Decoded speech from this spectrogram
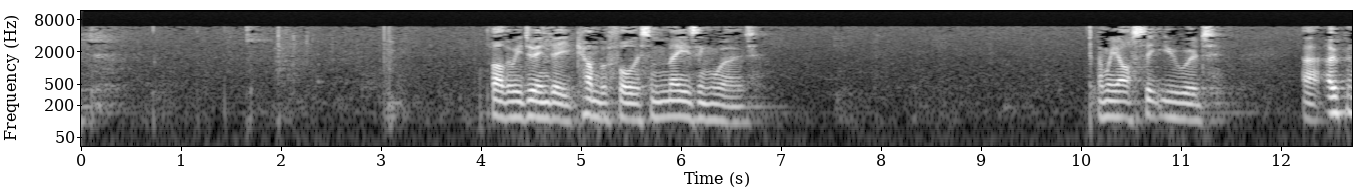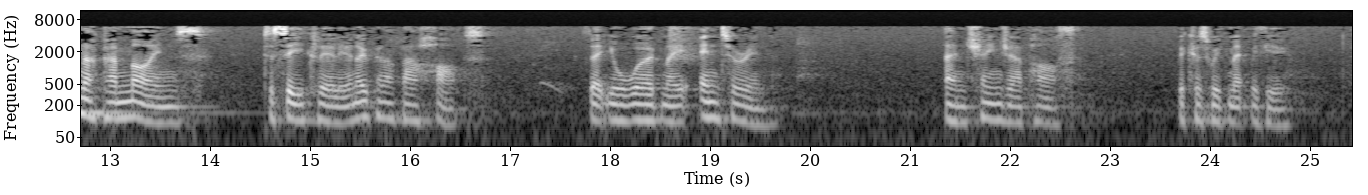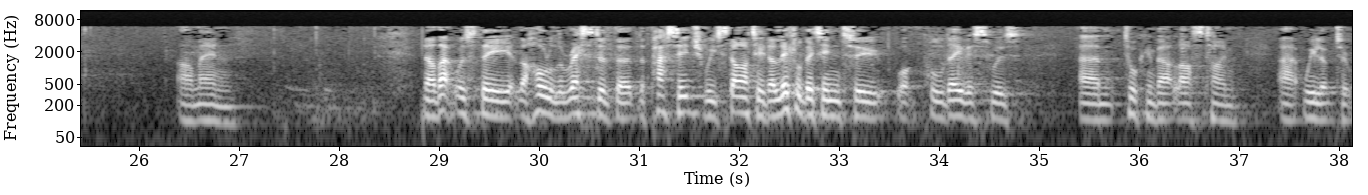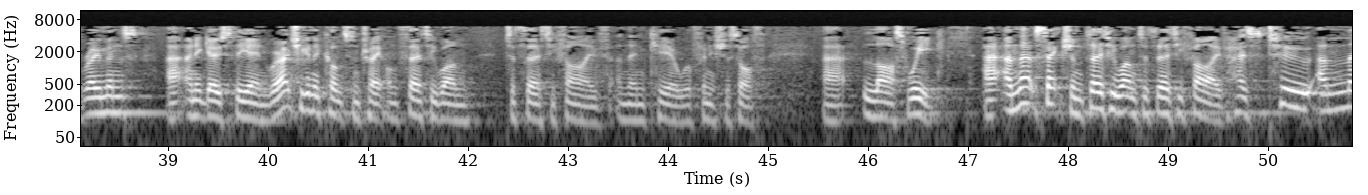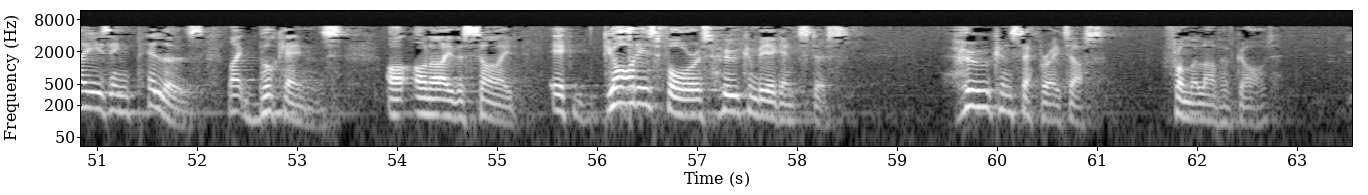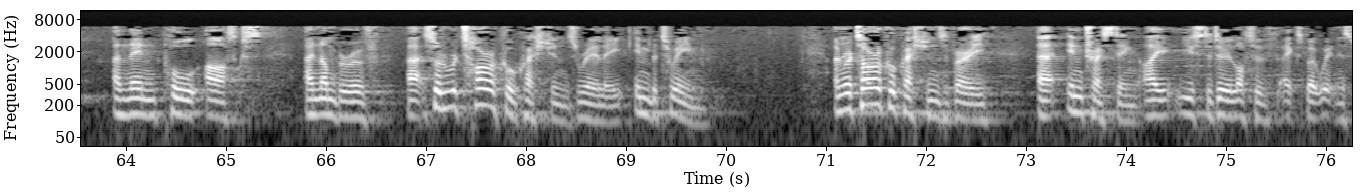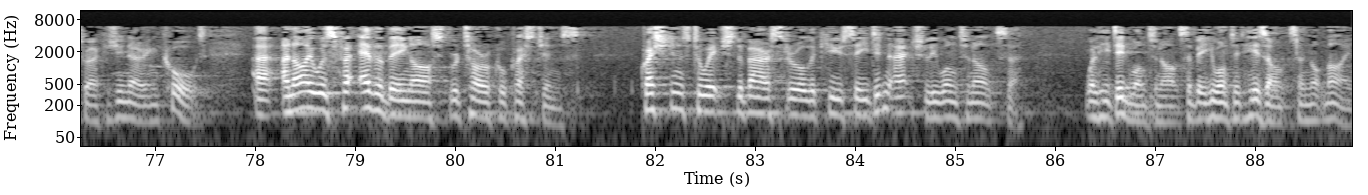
Father, we do indeed come before this amazing word. And we ask that you would uh, open up our minds to see clearly and open up our hearts that your word may enter in and change our path because we've met with you. Amen. Now, that was the, the whole of the rest of the, the passage. We started a little bit into what Paul Davis was um, talking about last time. Uh, we looked at Romans, uh, and it goes to the end. We're actually going to concentrate on 31 to 35, and then Kia will finish us off uh, last week. Uh, and that section, 31 to 35, has two amazing pillars, like bookends, on either side. If God is for us, who can be against us? Who can separate us from the love of God? And then Paul asks a number of uh, sort of rhetorical questions, really, in between. And rhetorical questions are very uh, interesting. I used to do a lot of expert witness work, as you know, in court. Uh, and I was forever being asked rhetorical questions. Questions to which the barrister or the QC didn't actually want an answer. Well, he did want an answer, but he wanted his answer, not mine.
